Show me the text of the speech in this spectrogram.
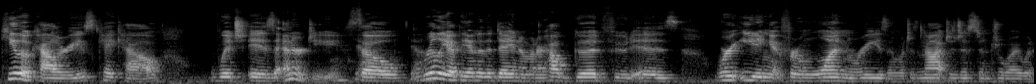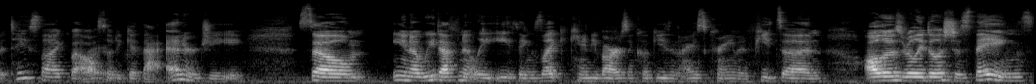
kilocalories, kcal, which is energy. Yeah. So yeah. really at the end of the day, no matter how good food is, we're eating it for one reason, which is not to just enjoy what it tastes like, but right. also to get that energy. So, you know, we definitely eat things like candy bars and cookies and ice cream and pizza and all those really delicious things.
